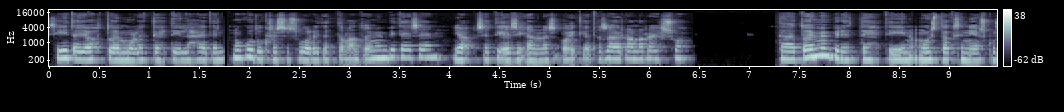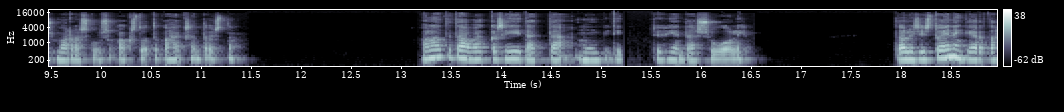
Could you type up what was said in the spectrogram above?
Siitä johtuen mulle tehtiin läheten nukutuksessa suoritettavaan toimenpiteeseen ja se tiesi ns. oikeata sairaalareissua. Tämä toimenpide tehtiin muistaakseni joskus marraskuussa 2018. Aloitetaan vaikka siitä, että mun piti tyhjentää suoli. Tämä oli siis toinen kerta.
